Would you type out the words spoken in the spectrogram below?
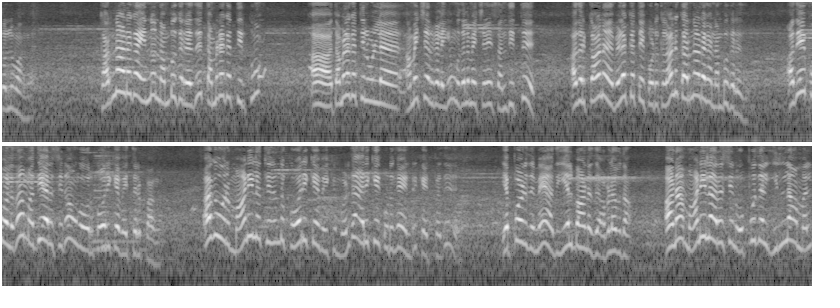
சொல்லுவாங்க. கர்நாடகா இன்னும் நம்புகிறது தமிழகத்திற்கும் தமிழகத்தில் உள்ள அமைச்சர்களையும் முதலமைச்சரையும் சந்தித்து அதற்கான விளக்கத்தை கொடுக்கலான்னு கர்நாடகா நம்புகிறது. அதே போல தான் மத்திய அரசிடம் அவங்க ஒரு கோரிக்கை வைத்திருப்பாங்க. ஆக ஒரு மாநிலத்திலிருந்து கோரிக்கை வைக்கும் பொழுது அறிக்கை கொடுங்க என்று கேட்பது எப்பொழுதுமே அது இயல்பானது அவ்வளவுதான். ஆனால் மாநில அரசின் ஒப்புதல் இல்லாமல்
